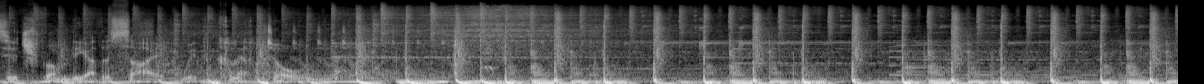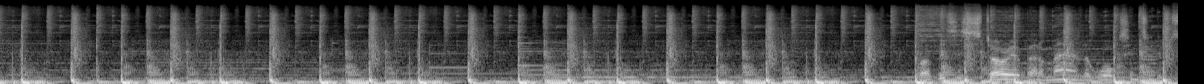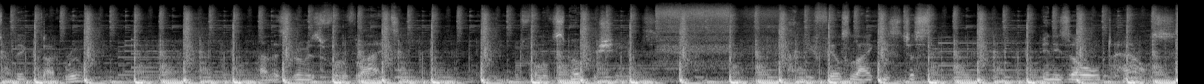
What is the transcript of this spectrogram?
message from the other side with Claptone. just in his old house.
